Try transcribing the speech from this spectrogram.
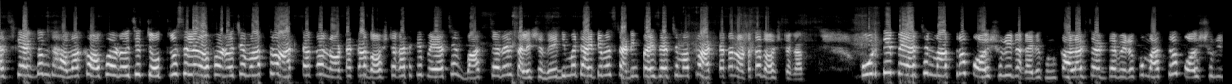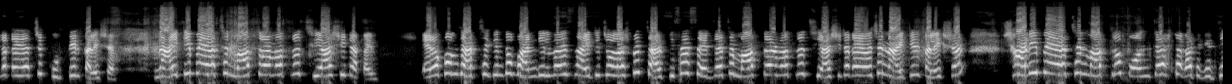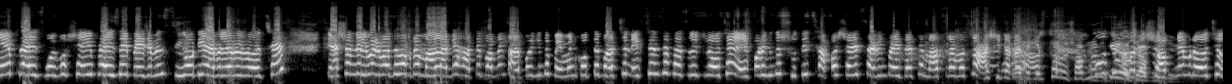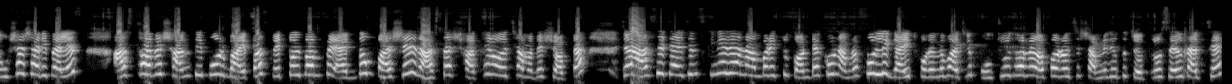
আজকে একদম ধামাকা অফার রয়েছে, চৈত্র সেলের অফার রয়েছে, মাত্র আট টাকা, ন টাকা, দশ টাকা থেকে পেয়ে যাচ্ছেন বাচ্চাদের কালেকশন রেডিমেড আইটেমের স্টার্টিং প্রাইস আছে মাত্র আট টাকা, ন টাকা, দশ টাকা। কুর্তি পেয়ে যাচ্ছেন মাত্র পঁয়ষট্টি টাকায়। দেখুন কালার চার্জ যাবে এরকম, মাত্র পঁয়ষট্টি টাকায় যাচ্ছে কুর্তির কালেকশন নাইটি পেয়ে যাচ্ছেন মাত্র মাত্র ছিয়াশি টাকায়। এরকম যাচ্ছে কিন্তু বান্ডিল ওয়াইজ নাইটি চলে আসবে। চার পিসের সেট যাচ্ছে মাত্র আর মাত্র ছিয়াশি টাকায় রয়েছে নাইটির কালেকশন শাড়ি পেয়ে যাচ্ছেন মাত্র পঞ্চাশ টাকা থেকে। যে প্রাইস বলব সেই প্রাইসে পেয়ে যাবেন। সিওডি অ্যাভেলেবেল রয়েছে। ক্যাশ অন ডেলিভারির মাধ্যমে আপনার মাল আগে হাতে পাবেন তারপর কিন্তু পেমেন্ট করতে পারছেন। এক্সচেঞ্জের ফ্যাসিলিটি রয়েছে। এরপরে কিন্তু সুতির ছাপা শাড়ির স্টার্টিং প্রাইস আছে মাত্র মাত্র আশি টাকা থেকে? স্বপ্নেম রয়েছে উষা শাড়ি প্যালেস আসতে হবে শান্তিপুর বাইপাস পেট্রোল পাম্পের একদম পাশে। রাস্তার সাথে রয়েছে আমাদের শপটা যারা আসতে চাইছেন স্ক্রিনে দেওয়া কন্ট্যাক্ট করুন আমরা ফুললি গাইড করে নেব। আজকে প্রচুর ধরনের অফার রয়েছে। সামনে যেহেতু চৈত্র সেল থাকছে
